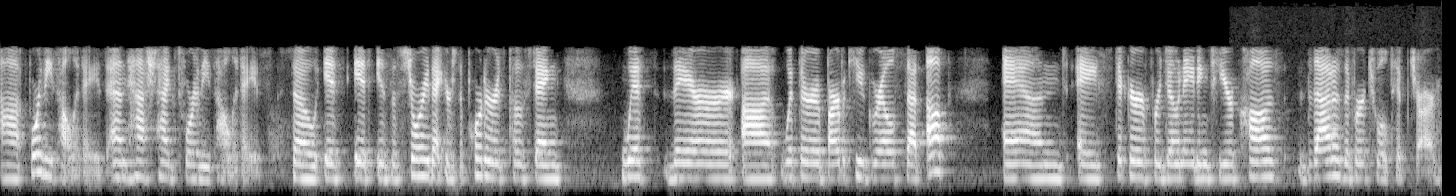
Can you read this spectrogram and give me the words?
Uh, for these holidays and hashtags for these holidays. So if it is a story that your supporter is posting with their uh, with their barbecue grill set up, and a sticker for donating to your cause, that is a virtual tip jar.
